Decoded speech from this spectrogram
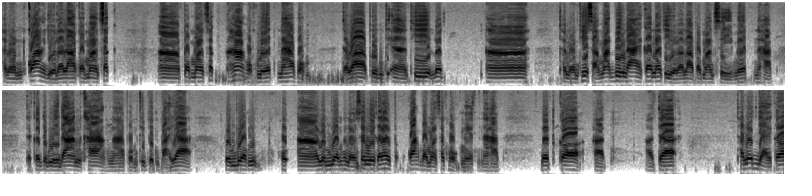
ถนนกว้างอยู่ราวๆประมาณสัก ประมาณสักห้าหกเมตรนะครับผม แต่ว่าพื้นที่รถถนนที่สามารถวิ่งได้ก็น่าจะอยู่ราวๆประมาณ 4 เมตรนะครับ แต่ก็จะมีด้านข้างนะครับผมที่เป็นป่าหญ้ารวมๆรวมๆถนนเส้นนี้ก็ได้กว้างประมาณสัก 6 เมตรนะครับรถก็อาจอาจจะถ้ารถใหญ่ก็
